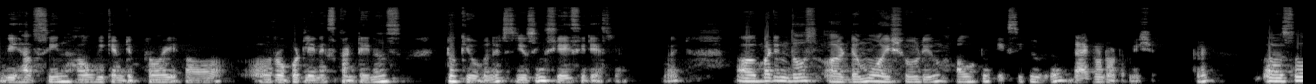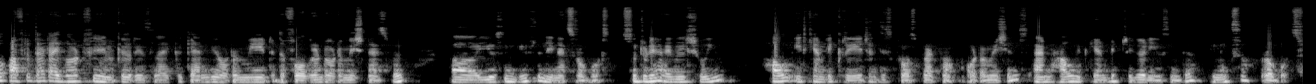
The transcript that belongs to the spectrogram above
we have seen how we can deploy Robot Linux containers to Kubernetes using CI/CD as well, right? Uh, but in those uh, demo, I showed you how to execute the background automation, correct? Uh, so after that, I got few inquiries like, can we automate the foreground automation as well uh, using these Linux robots? So today I will show you how it can be created, these cross-platform automations, and how it can be triggered using the Linux robots,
